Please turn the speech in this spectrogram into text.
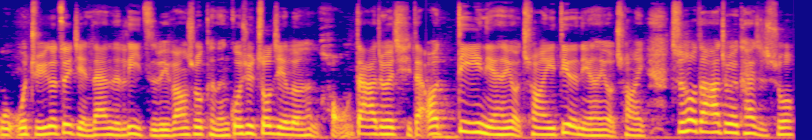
我我举一个最简单的例子，比方说可能过去周杰伦很红，大家就会期待哦，第一年很有创意，第二年很有创意，之后大家就会开始说，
